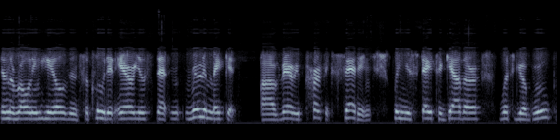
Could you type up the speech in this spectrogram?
in the rolling hills and secluded areas that really make it a very perfect setting when you stay together with your group.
